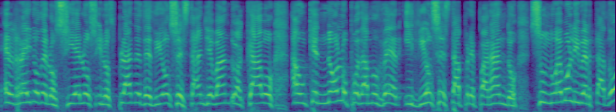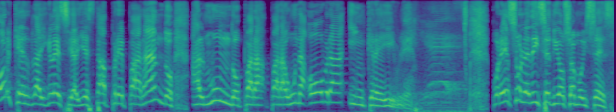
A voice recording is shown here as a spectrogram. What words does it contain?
El reino de los cielos y los planes de Dios se están llevando a cabo, aunque no lo podamos ver. Y Dios está preparando su nuevo libertador que es la iglesia y está preparando al mundo para, para una obra increíble. Por eso le dice Dios a Moisés,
